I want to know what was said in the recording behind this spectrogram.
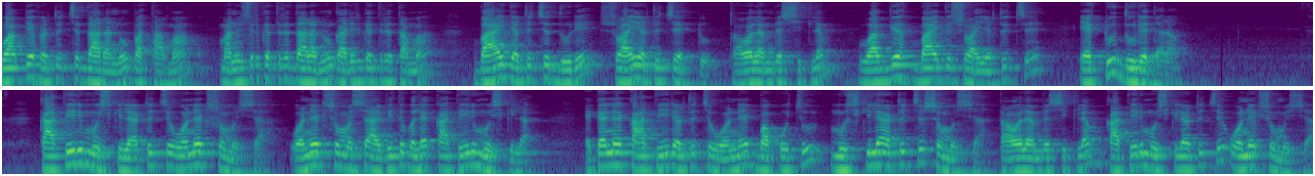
ওয়াগেফ অর্থ হচ্ছে দাঁড়ানো বা থামা, মানুষের ক্ষেত্রে দাঁড়ানো, গাড়ির ক্ষেত্রে থামা। বাইদ অর্থ হচ্ছে দূরে সোয়াই অর্থ হচ্ছে একটু। তাহলে আমরা শিখলাম ওয়াগেফ বাইদ সোয়াই অর্থ হচ্ছে একটু দূরে দাঁড়াও। কাতির মুশকিলা অর্থ হচ্ছে অনেক সমস্যা। অনেক সমস্যা আরবিতে বলে কাতির মুশকিলা। এখানে কাতির অর্থ হচ্ছে অনেক বা প্রচুর মুশকিলা অর্থ হচ্ছে সমস্যা। তাহলে আমরা শিখলাম কাতির মুশকিলা অর্থ হচ্ছে অনেক সমস্যা।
